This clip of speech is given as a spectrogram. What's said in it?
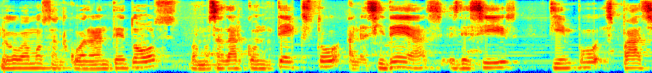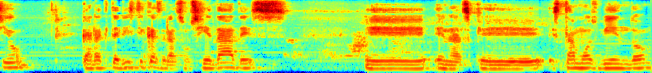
Luego vamos al cuadrante 2, vamos a dar contexto a las ideas, es decir, tiempo, espacio, características de las sociedades, eh, en las que estamos viendo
